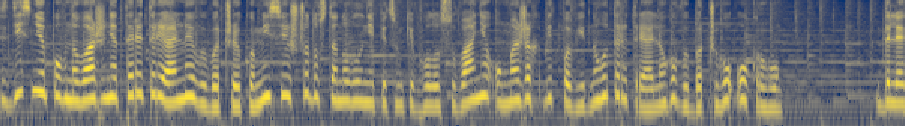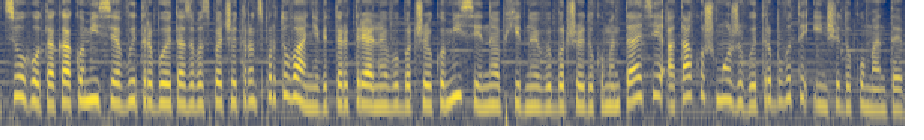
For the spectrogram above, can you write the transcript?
здійснює повноваження територіальної виборчої комісії щодо встановлення підсумків голосування у межах відповідного територіального виборчого округу. Для цього така комісія витребує та забезпечує транспортування від територіальної виборчої комісії необхідної виборчої документації, а також може витребувати інші документи.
